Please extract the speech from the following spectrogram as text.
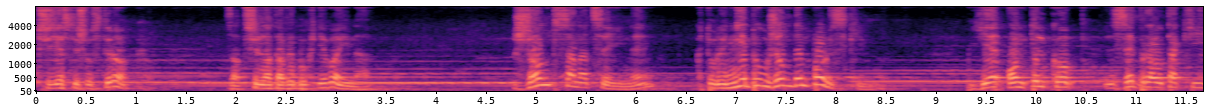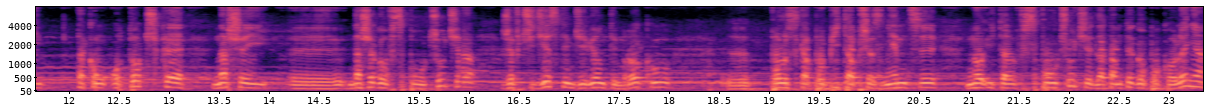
36 rok. Za trzy lata wybuchnie wojna. Rząd sanacyjny, który nie był rządem polskim, je, on tylko zebrał taki, taką otoczkę naszej, y, naszego współczucia, że w 1939 roku y, Polska pobita przez Niemcy, no i to współczucie dla tamtego pokolenia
